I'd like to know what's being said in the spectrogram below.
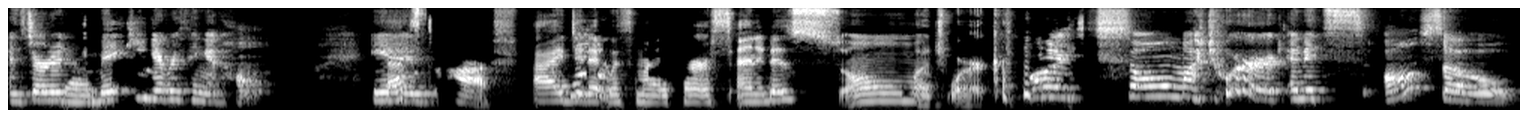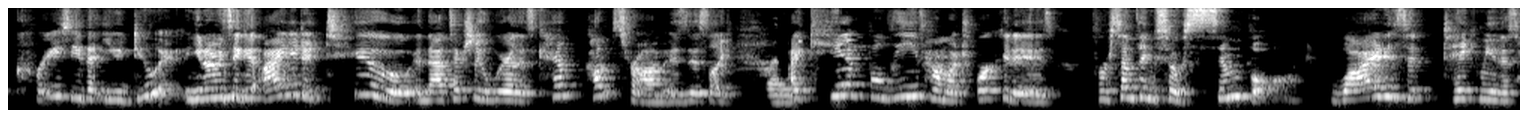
and started making everything at home. And That's tough. I did yeah. it with my first, and it is so much work. oh, it's so much work. And it's also crazy that you do it. You know what I'm saying? I did it too. And that's actually where this comes from is this like, right. I can't believe how much work it is for something so simple. Why does it take me this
